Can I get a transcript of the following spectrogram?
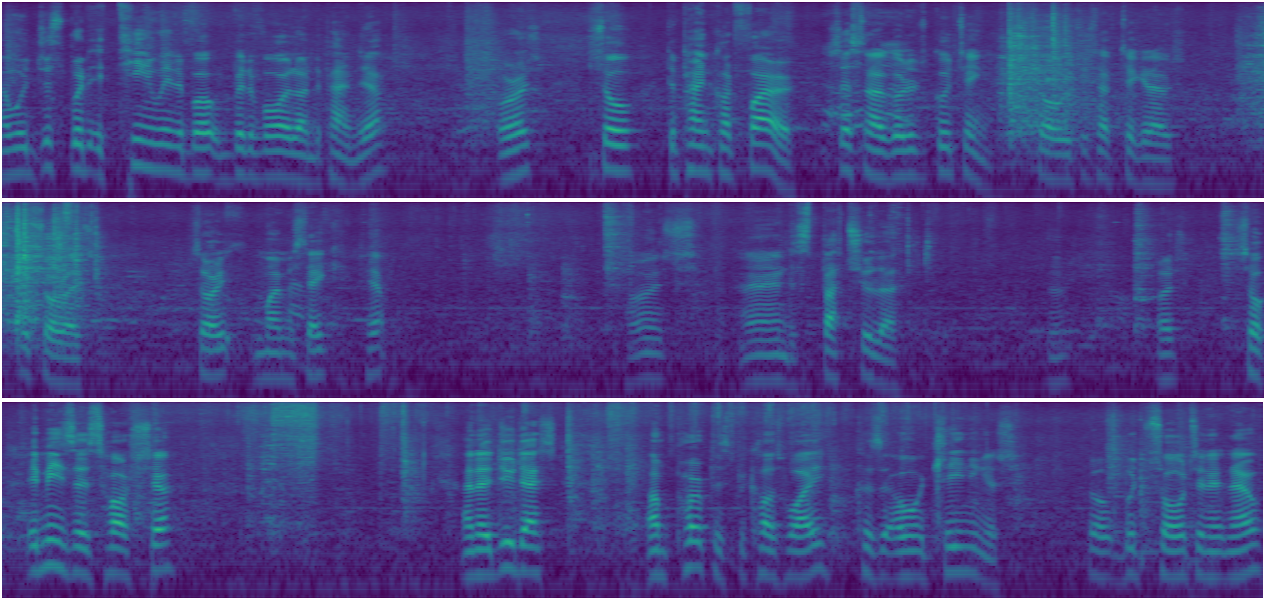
and we'll just put a teeny bit of, bit of oil on the pan, yeah? All right? So the pan caught fire. So that's not a good, good thing. So we just have to take it out. It's all right. Sorry, my mistake. Yep. All right. And the spatula. Yeah. Right. So it means it's hot, yeah? And I do that on purpose because why? Because I want cleaning it. So put salt in it now.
